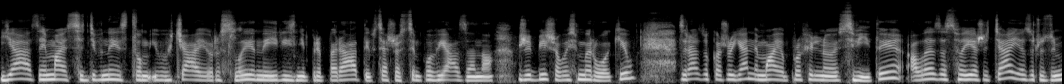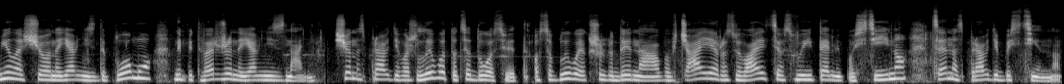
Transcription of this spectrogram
Я займаюся садівництвом і вивчаю рослини і різні препарати. Все, що з цим пов'язано, вже більше восьми років. Зразу кажу, я не маю профільної освіти, але за своє життя я зрозуміла, що наявність диплому не підтверджує наявність знань. Що насправді важливо, то це досвід, особливо якщо людина вивчає, розвивається в своїй темі постійно. Це насправді безцінно.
